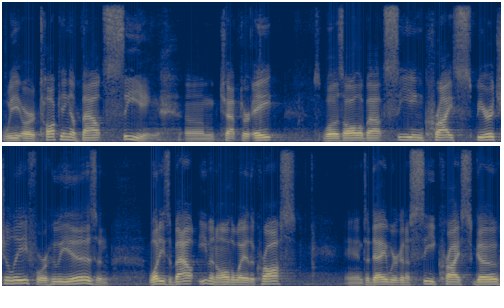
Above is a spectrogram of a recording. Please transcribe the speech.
we are talking about seeing. Um, chapter 8 was all about seeing Christ spiritually for who he is and what he's about, even all the way to the cross. And today we're going to see Christ go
